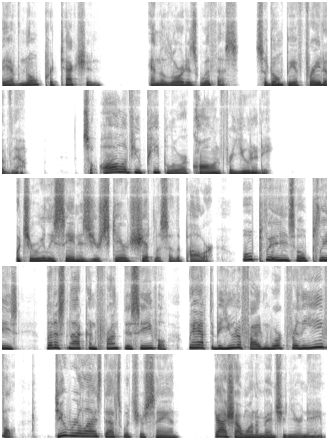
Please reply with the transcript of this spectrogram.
They have no protection, and the Lord is with us. So don't be afraid of them. So, all of you people who are calling for unity, what you're really saying is you're scared shitless of the power. Oh, please, oh, please, let us not confront this evil. We have to be unified and work for the evil. Do you realize that's what you're saying? Gosh, I want to mention your name.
